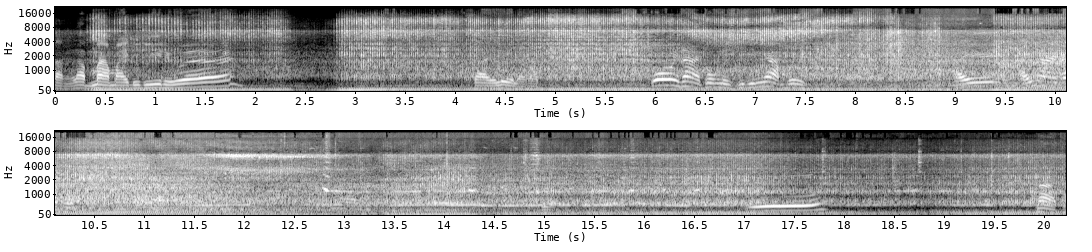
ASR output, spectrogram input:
ตั้งลำมาใหม่ดีๆนี่เว้ยใจเลยแหละครับ โอ้ยหน้าทงนี่ขีดินงามเว้ยไถไถง่ายครับผมโอ้ยหน้าไถ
